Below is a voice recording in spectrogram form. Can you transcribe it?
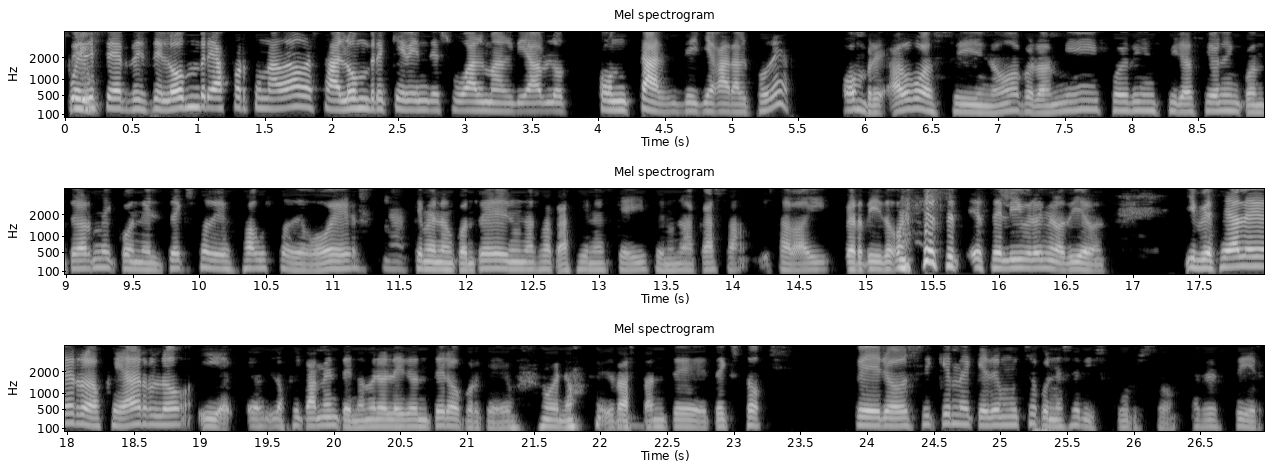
puede ser desde el hombre afortunado hasta el hombre que vende su alma al diablo con tal de llegar al poder. Hombre, algo así, ¿no? Pero a mí fue de inspiración encontrarme con el texto de Fausto de Goethe, Ah. que me lo encontré en unas vacaciones que hice en una casa, y estaba ahí perdido ese, ese libro y me lo dieron. Y empecé a leerlo, a ojearlo, y eh, lógicamente no me lo he leído entero porque, bueno, es bastante texto, pero sí que me quedé mucho con ese discurso. Es decir,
